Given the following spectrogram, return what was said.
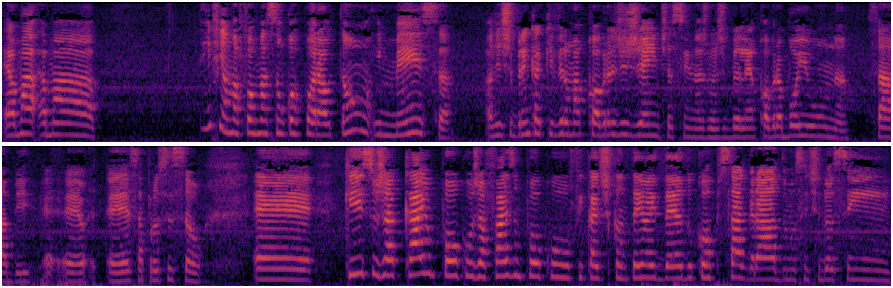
É uma. É uma enfim, é uma formação corporal tão imensa. A gente brinca que vira uma cobra de gente, assim, nas ruas de Belém, a cobra boiuna, sabe? É, é, é essa procissão. É, que isso já cai um pouco, já faz um pouco ficar de escanteio a ideia do corpo sagrado, no sentido assim.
